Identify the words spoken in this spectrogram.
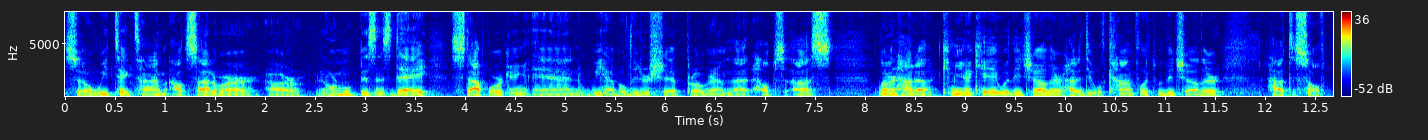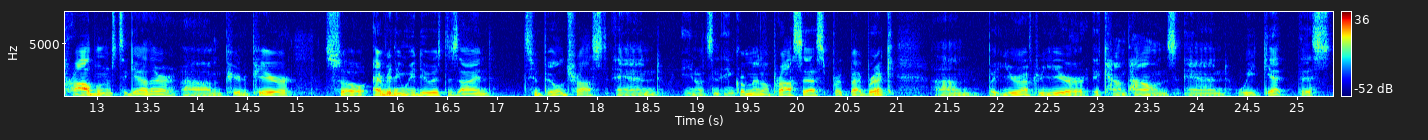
So we take time outside of our, our normal business day, stop working, and we have a leadership program that helps us learn how to communicate with each other, how to deal with conflict with each other, how to solve problems together, peer to peer. So everything we do is designed to build trust, and you know it's an incremental process, brick by brick. Um, but year after year, it compounds, and we get this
